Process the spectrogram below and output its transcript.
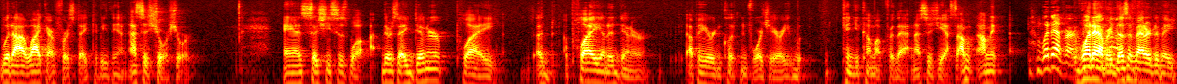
would I like our first date to be then? I said, sure, sure. And so she says, well, there's a dinner play, a, a play and a dinner up here in Clifton Forge area. Can you come up for that? And I says, yes. I'm, I'm in, whatever. Whatever. It doesn't matter to me.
